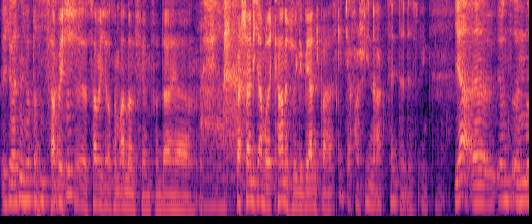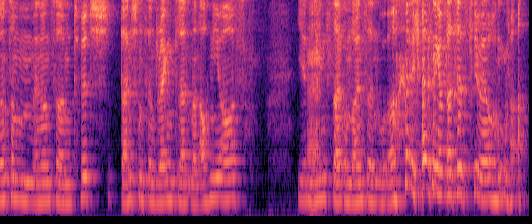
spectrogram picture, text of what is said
Ich weiß nicht, ob das, Das ein habe Fakt ich, ist. das hab ich aus einem anderen Film, von daher wahrscheinlich amerikanische Gebärdensprache. Es gibt ja verschiedene Akzente, deswegen. Ja, äh, in, in, unserem, in unserem Twitch Dungeons and Dragons lernt man auch nie aus. Jeden Dienstag um 19 Uhr. Ich weiß nicht, ob das jetzt die Werbung war.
